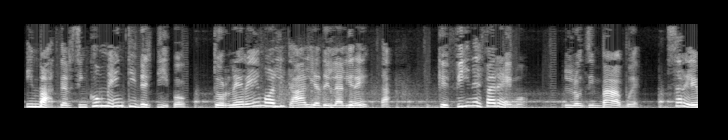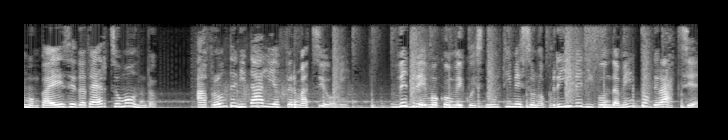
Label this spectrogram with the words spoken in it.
Imbattersi in commenti del tipo «Torneremo all'Italia della liretta». Che fine faremo? Lo Zimbabwe. Saremo un paese da terzo mondo. A fronte di tali affermazioni, vedremo come quest'ultime sono prive di fondamento grazie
